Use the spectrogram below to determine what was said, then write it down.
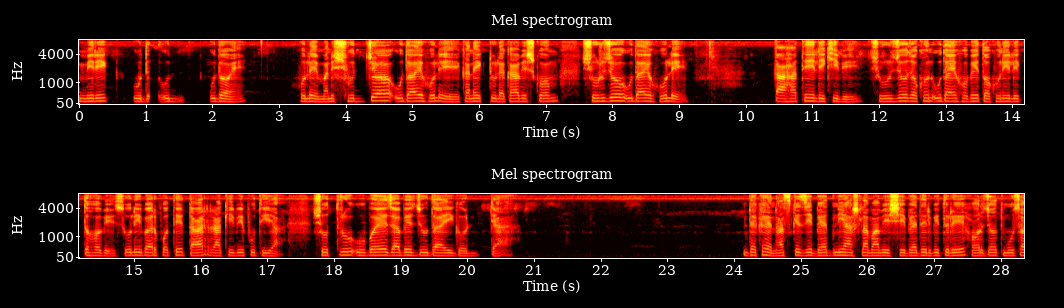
মিরিক উদ, উদ- উদয় হলে মানে সূর্য উদয় হলে, এখানে একটু লেখা বেশ কম, সূর্য উদয় হলে তাহাতে লিখিবে, সূর্য যখন উদয় হবে তখনই লিখতে হবে, চলিবার পথে তার রাখিবে পুতিয়া, শত্রু উভয়ে যাবে জুদাই গড্ডা। দেখেন, আজকে যে বেদ নিয়ে আসলাম আমি, সে বেদের ভিতরে হরজত মুসা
